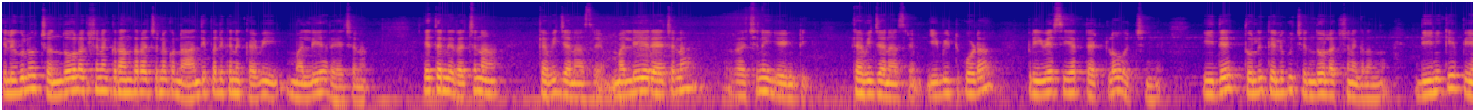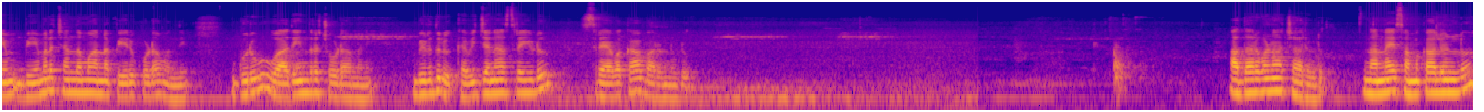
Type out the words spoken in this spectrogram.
తెలుగులో చందోలక్షణ గ్రంథ రచనకు నాంది పలికిన కవి మల్లియ రేచన. ఇతని రచన కవి జనాశ్రయం. మల్లియ రేచన రచన ఏంటి? కవి జనాశ్రయం. ఈ బిట్ కూడా ప్రీవియస్ ఇయర్ టెట్లో వచ్చింది. ఇదే తొలి తెలుగు చందోలక్షణ గ్రంథం. దీనికే భీమ భీమన చందమ అన్న పేరు కూడా ఉంది. గురువు వాదేంద్ర చూడామణి. బిరుదులు కవి జనాశ్రయుడు శ్రేవకాభరణుడు. అధర్వణాచార్యుడు. నన్నయ్య సమకాలంలో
